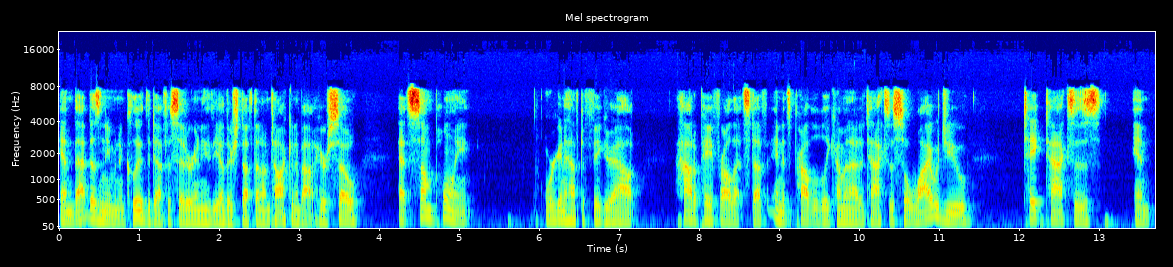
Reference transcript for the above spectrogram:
and that doesn't even include the deficit or any of the other stuff that I'm talking about here. So at some point we're going to have to figure out how to pay for all that stuff and it's probably coming out of taxes. So why would you take taxes and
